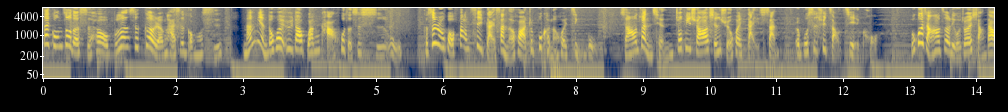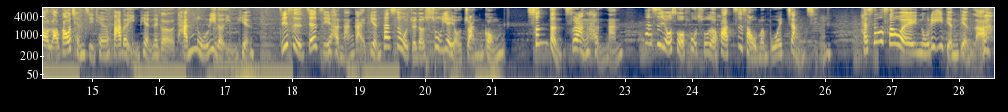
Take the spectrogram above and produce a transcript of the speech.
在工作的时候，不论是个人还是公司，难免都会遇到关卡或者是失误。可是如果放弃改善的话，就不可能会进步。想要赚钱，就必须要先学会改善，而不是去找借口。不过讲到这里，我就会想到老高前几天发的影片，那个谈努力的影片。即使阶级很难改变，但是我觉得术业有专攻，升等虽然很难，但是有所付出的话，至少我们不会降级，还是要稍微努力一点点啦。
